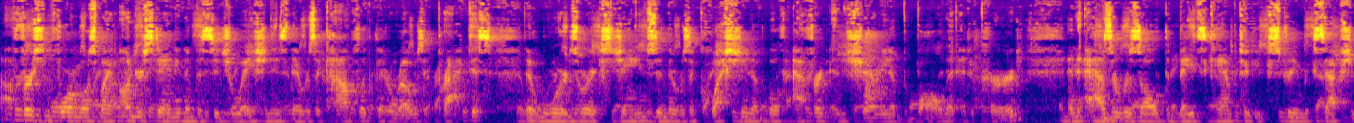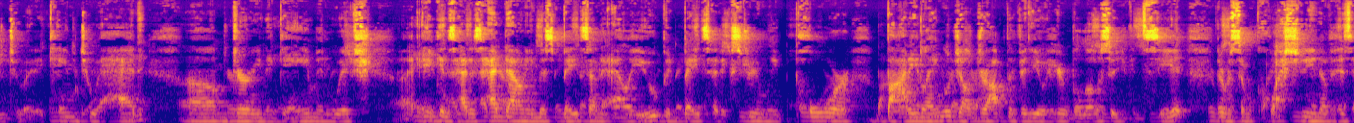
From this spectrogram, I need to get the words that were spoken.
Uh, first and foremost, my understanding of the situation is there was a conflict that arose at practice, that words were exchanged, and there was a question of both effort and sharing of the ball that had occurred. And as a result, the Bates camp took extreme exception to it. It came to a head um, during a game in which uh, Akins had his head down. He missed Bates on the alley oop, and Bates had extremely poor body language. I'll drop the video here below so you can see it. There was some questioning of his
